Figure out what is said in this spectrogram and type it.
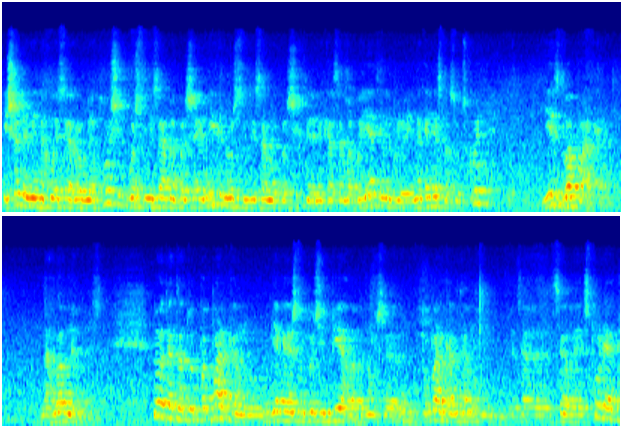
Еще на ней находится огромная площадь, может не самая большая в мире, но среди самых больших наверняка самая обаятельная. И, наконец, на Сумской есть два парка на главной улице. Ну вот это тут по паркам, я, конечно, тут очень бегло, потому что по паркам там это целая история.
